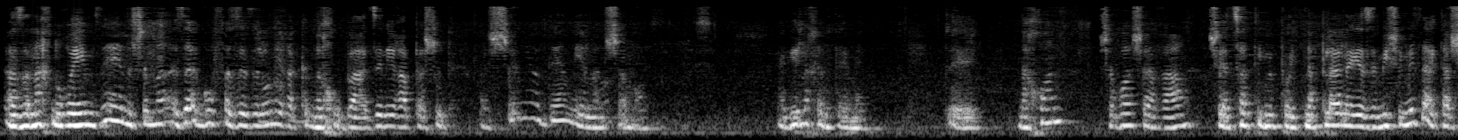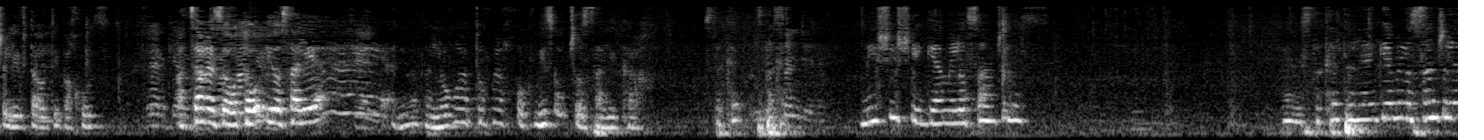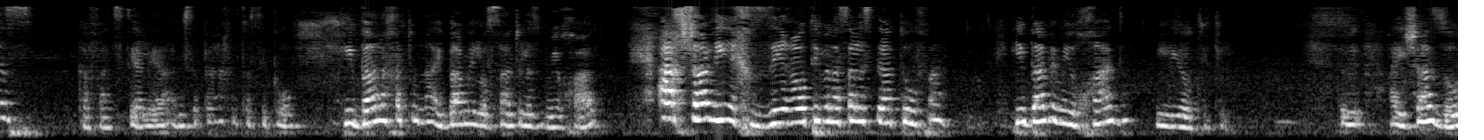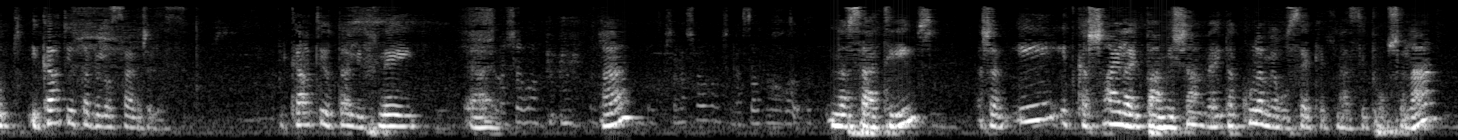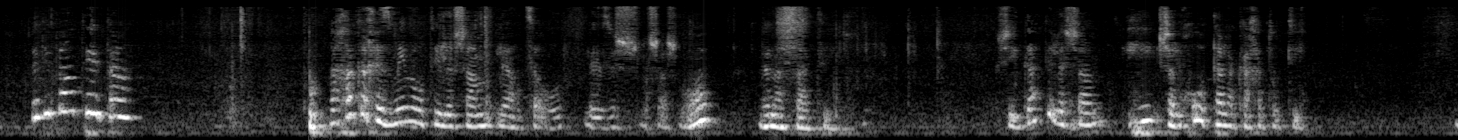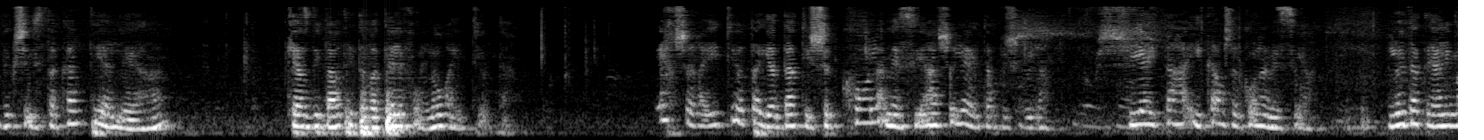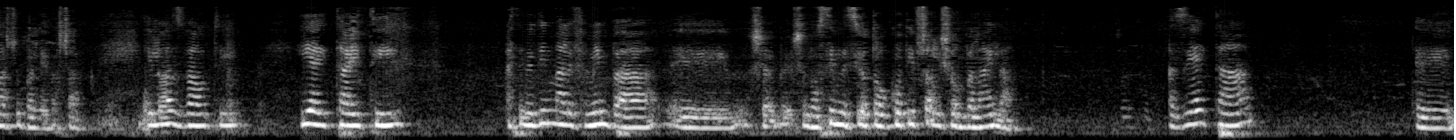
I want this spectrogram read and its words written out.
אז אנחנו רואים, זה נשמה, זה הגוף הזה, זה לא נראה מכובד, זה נראה פשוט. השם יודע מי הם הנשמות. אגיד לכם את האמת. אה, נכון, שבוע שעבר, כשיצאתי מפה, התנפלה עליי איזה מישהי, מי זה הייתה שליוותה אותי בחוץ? כן, כן. עצר איזה אוטו, היא עושה לי, כן. אני אומרת, אני לא רואה טוב מרחוק, מי זאת שעושה לי כך? תסתכל, תסתכל. מישהי שהגיעה מלוס אנג'לס. אני מסתכלת עליה, הגיעה מלוס אנג'לס. קפצתי עליה, אני אספר לכם את הסיפור. היא באה לחתונה, היא באה מלוס אנג'לס במיוחד. עכשיו היא החזירה אותי ונסעה לשדה התעופה. היא באה במיוחד להיות איתי. האישה הזאת, הכרתי אותה בלוס אנג'לס. הכרתי אותה לפני... אה? נסעתי. עכשיו, היא התקשרה אליי פעם משם והייתה כולה מרוסקת מהסיפור שלה, ודיברתי איתה. ואחר כך הזמינו אותי לשם להרצאות, לאיזה שלושה שבועות, ונסעתי. כשהגעתי לשם, היא, שלחו אותה לקחת אותי. וכשהסתכלתי עליה, כי אז דיברתי איתה בטלפון, לא ראיתי אותה. איך שראיתי אותה, ידעתי שכל הנסיעה שלי הייתה בשבילה. שהיא הייתה העיקר של כל הנסיעה. לא יודעת, היה לי משהו בלב עכשיו. היא לא עזבה אותי, היא הייתה איתי. אתם יודעים מה, לפעמים כשנוסעים אה, נסיעות ארוכות אי אפשר לישון בלילה. אז היא הייתה אה,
